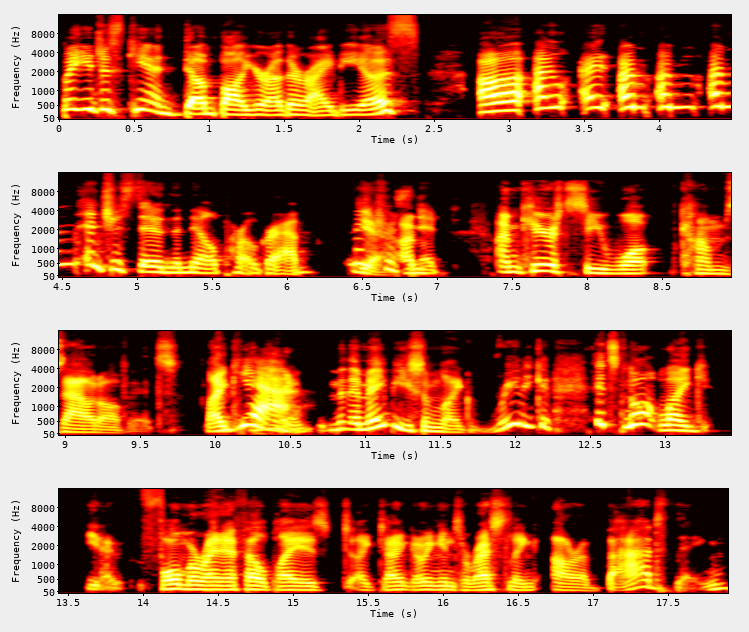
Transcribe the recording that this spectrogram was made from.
but you just can't dump all your other ideas. Uh, I, I, I'm, I'm, I'm interested in the nil program. I'm yeah, interested. I'm, I'm curious to see what comes out of it. Like, yeah, you know, there may be some like really good. It's not like you know former NFL players like going into wrestling are a bad thing.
